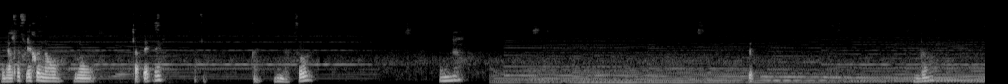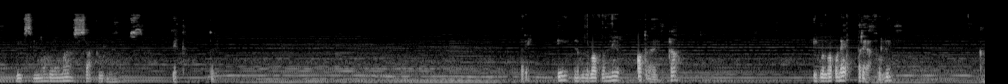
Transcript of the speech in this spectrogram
Mira el reflejo y no, no está verde aquí hay un azul una dos y si no veo más saturnos esta y le vuelvo a poner otra de esta y vuelvo a poner tres azules. A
